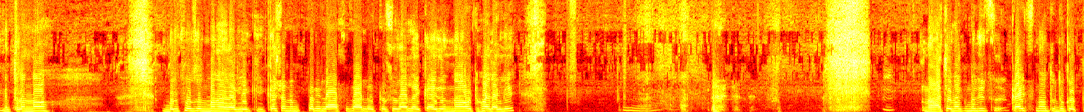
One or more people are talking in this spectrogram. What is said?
मित्रांनो भरपूर जण म्हणायला लागले की कशानं परीला असं झालं तसं झालंय काही जण नाव ठेवायला लागले? अचानक मध्येच काहीच नव्हतं दुखत.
